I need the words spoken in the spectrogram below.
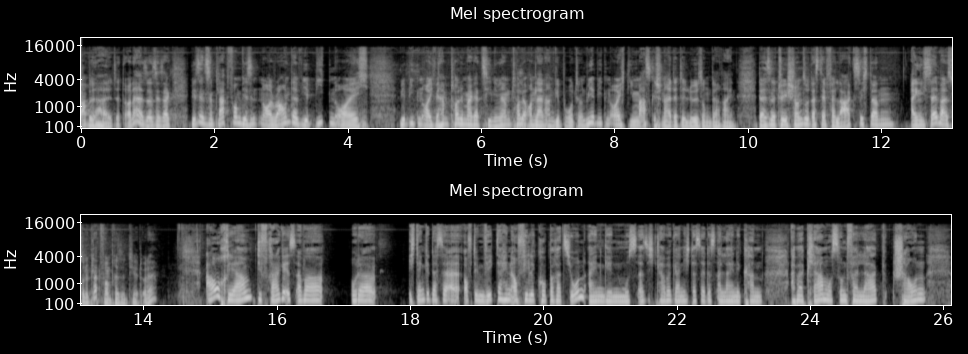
Bubble haltet, oder? Also dass ihr sagt, wir sind jetzt eine Plattform, wir sind ein Allrounder, wir bieten euch, wir bieten euch, wir haben tolle Magazine, wir haben tolle Online-Angebote und wir bieten euch die maßgeschneiderte Lösung da rein. Da ist natürlich schon so, dass der Verlag sich dann eigentlich selber als so eine Plattform präsentiert, oder? Auch, ja. Die Frage ist aber, oder ich denke, dass er auf dem Weg dahin auch viele Kooperationen eingehen muss. Also ich glaube gar nicht, dass er das alleine kann. Aber klar muss so ein Verlag schauen,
